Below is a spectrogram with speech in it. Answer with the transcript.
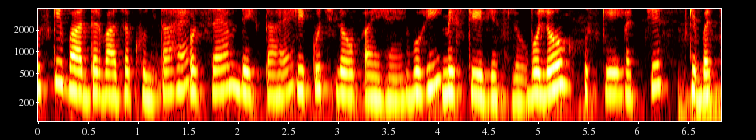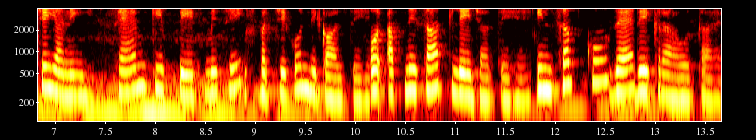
उसके बाद दरवाज़ा खुलता है और सैम देखता है कि कुछ लोग आए हैं। वही मिस्टीरियस लोग। वो लोग उसके बच्चे उसके बच्चे यानी सैम के पेट में से उस बच्चे को निकालते हैं और अपने साथ ले जाते हैं। इन सबको जैक देख रहा होता है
